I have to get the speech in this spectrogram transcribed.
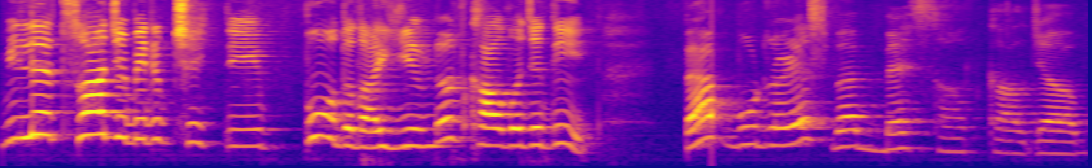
Millet sadece benim çektiğim bu odada 24 kalmaca değil. Ben burada resmen 5 saat kalacağım.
